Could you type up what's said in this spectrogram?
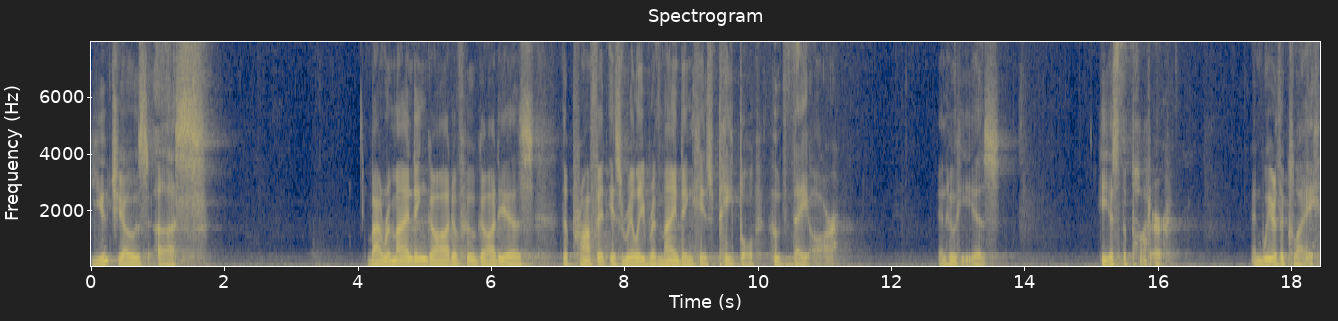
you chose us. By reminding God of who God is, the prophet is really reminding his people who they are and who he is. He is the potter, and we're the clay.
